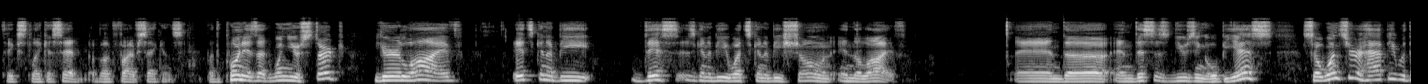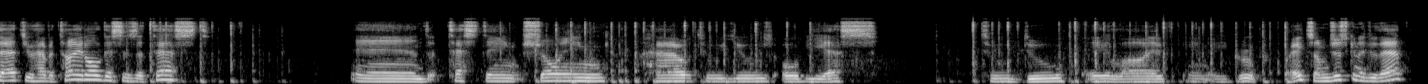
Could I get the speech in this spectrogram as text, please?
Takes like I said about five seconds. But the point is that when you start your live it's going to be this is going to be what's going to be shown in the live and uh and this is using OBS so once you're happy with that you have a title. This is a test. And testing showing how to use OBS to do a live in a group right? So I'm just going to do that.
